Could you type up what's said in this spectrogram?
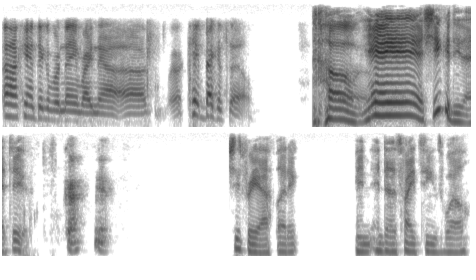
Uh, I can't think of her name right now. Uh, uh Kate Beckinsale. Oh yeah, yeah, yeah, she could do that too. Okay. Yeah. She's pretty athletic and and does fight scenes well.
